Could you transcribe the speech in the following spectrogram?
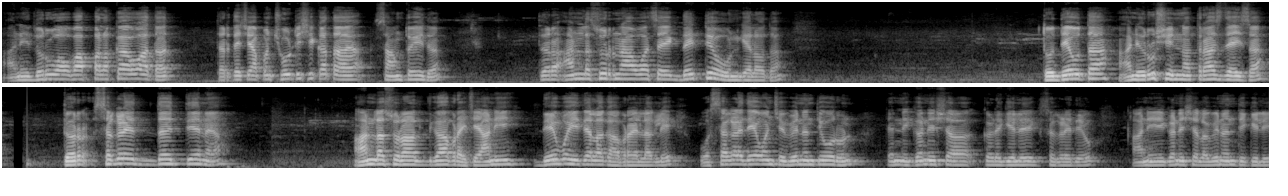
आणि दुर्वा बाप्पाला का वाहतात? तर त्याची आपण छोटीशी कथा सांगतो इथं. तर आणलासूर नावाचा एक दैत्य होऊन गेला होता. तो देवता आणि ऋषींना त्रास द्यायचा. तर सगळे दैत्य ना आणलासुरात घाबरायचे आणि देवही त्याला घाबरायला लागले व सगळ्या देवांच्या विनंतीवरून त्यांनी गणेशाकडे गेले सगळे देव आणि गणेशाला विनंती केली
